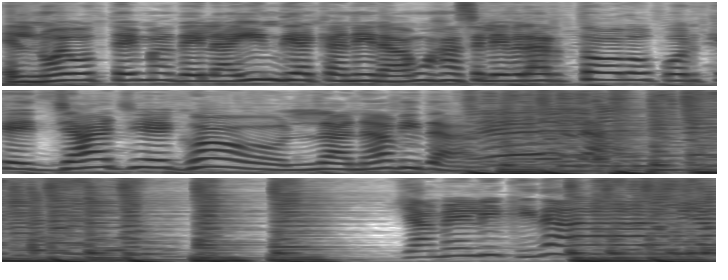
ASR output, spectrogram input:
El nuevo tema de la India Canera. Vamos a celebrar todo porque ya llegó la Navidad. Ya me liquidaron, ya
